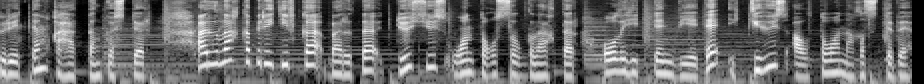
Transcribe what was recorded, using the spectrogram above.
күреттен қағаттан көстер. Арылақ кооперативка барыта 419 сылғылақтар. Ол хиттен биеде 206 ағыз төбі.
